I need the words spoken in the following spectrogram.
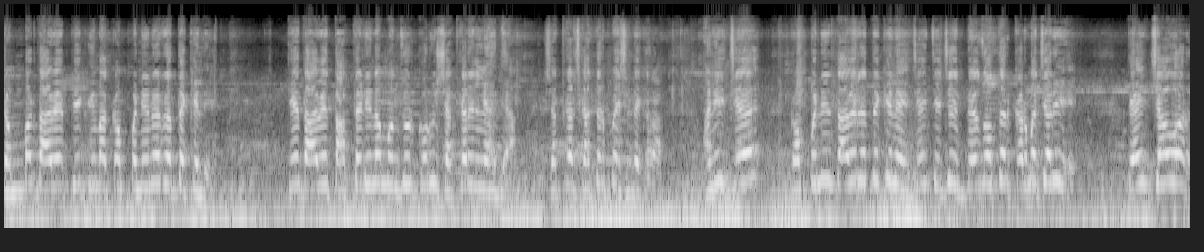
शंभर दावे पीक विमा कंपनीनं रद्द केले. ते दावे तातडीनं मंजूर करून शेतकऱ्याला न्याय द्या. शेतकऱ्याच्या खात्यावर पैसे दे करा. आणि जे कंपनीने दावे रद्द केले जे त्याचे बेजबाबदार कर्मचारी त्यांच्यावर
